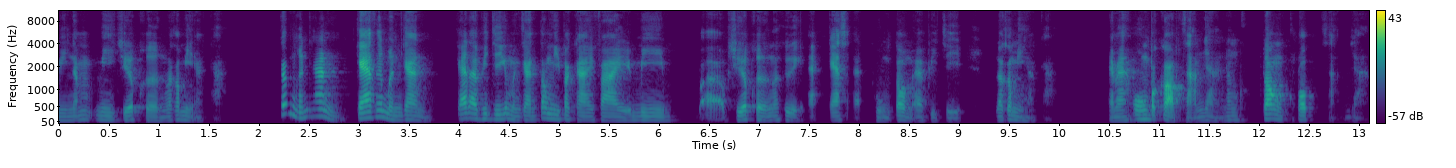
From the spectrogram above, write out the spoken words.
มีน้ำมีเชื้อเพลิงแล้วก็มีอากาศก็เหมือนกันแก๊สก็เหมือนกันแก๊ส LPG ก็เหมือนกันต้องมีประกายไฟมีเชื้อเพลิงก็คือแก๊สถุงต้ม LPG แล้วก็มีอากาศเห็นไหมองค์ประกอบ 3 อย่างต้องต้องครบ 3 อย่าง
